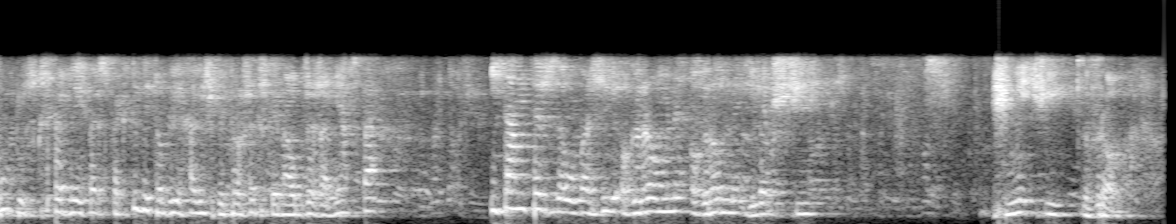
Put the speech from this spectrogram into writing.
Półtusk z pewnej perspektywy, to wyjechaliśmy troszeczkę na obrzeża miasta i tam też zauważyli ogromne, ogromne ilości śmieci w rowach.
